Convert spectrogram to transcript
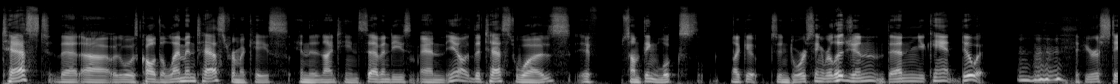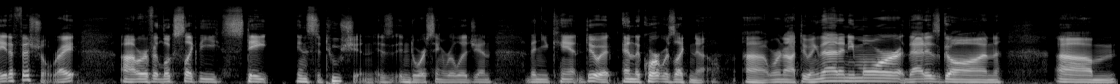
test that uh, was called the lemon test from a case in the 1970s and you know the test was if something looks like it's endorsing religion then you can't do it Mhm. if you're a state official, right? Uh, or if it looks like the state institution is endorsing religion, then you can't do it. And the court was like, no, uh, we're not doing that anymore. That is gone. Um,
